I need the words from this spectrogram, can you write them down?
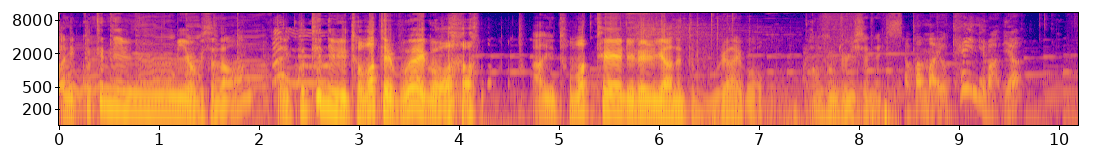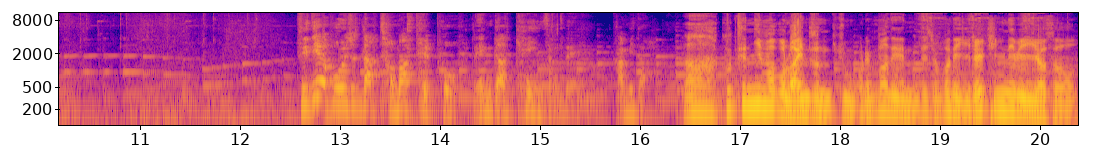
아니 코테님이 여기서 나와? 아니 코테님이 저마텔 뭐야 이거? 아니 저마텔 리렐리아는 또 뭐야 이거? 방송 중이시네. 잠깐만 이거 케인님 아니야? 드디어 보여준다 저마텔포 랭가 케인 상대 갑니다 아 코테님하고 라인전 좀 오랜만에 했는데 저번에 이렐킹님에 이어서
